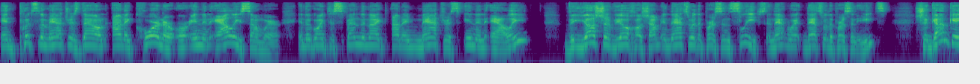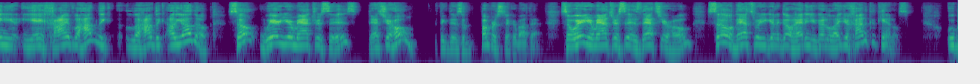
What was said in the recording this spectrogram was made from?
and puts the mattress down on a corner or in an alley somewhere, and they're going to spend the night on a mattress in an alley, the yashav yochasham, and that's where the person sleeps, and that where that's where the person eats. Shagam lahadlik al yado. So where your mattress is, that's your home. I think there's a bumper sticker about that. So where your mattress is, that's your home. So that's where you're going to go ahead and you're going to light your Hanukkah candles. And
